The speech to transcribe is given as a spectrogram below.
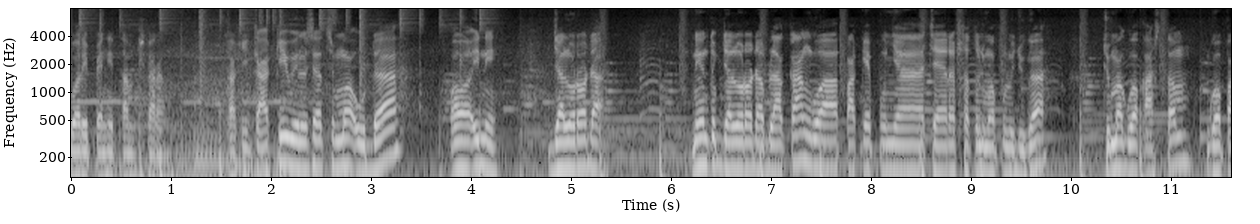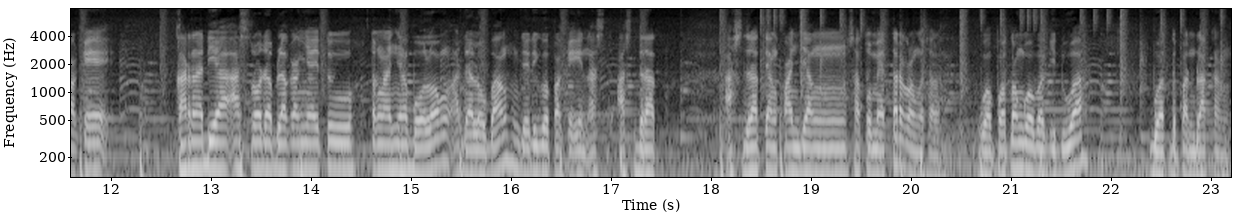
Gua repaint hitam sekarang. Kaki-kaki wheelset semua udah. Oh ini. Jalur roda. Ini untuk jalur roda belakang gua pakai punya CRF 150 juga. Cuma gua custom gua pakai karena dia as roda belakangnya itu tengahnya bolong ada lubang jadi gue pakein as asdrat asdrat yang panjang 1 meter kalau nggak salah. Gue potong gue bagi dua buat depan belakang.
